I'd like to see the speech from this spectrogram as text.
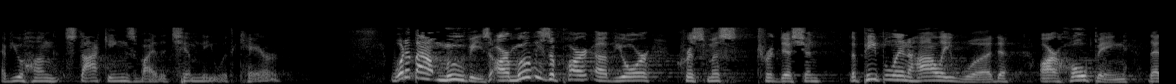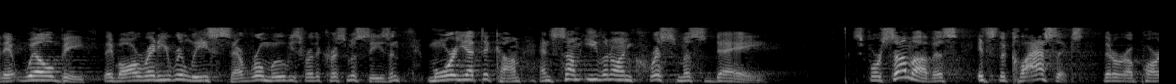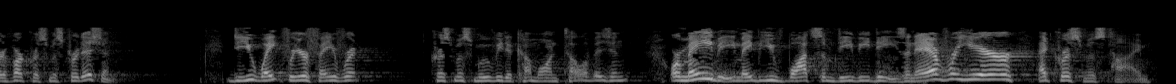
have you hung stockings by the chimney with care? What about movies? Are movies a part of your Christmas tradition? The people in Hollywood are hoping that it will be. They've already released several movies for the Christmas season, more yet to come, and some even on Christmas Day. For some of us, it's the classics that are a part of our Christmas tradition. Do you wait for your favorite Christmas movie to come on television? Or maybe, maybe you've bought some DVDs and every year at Christmas time,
